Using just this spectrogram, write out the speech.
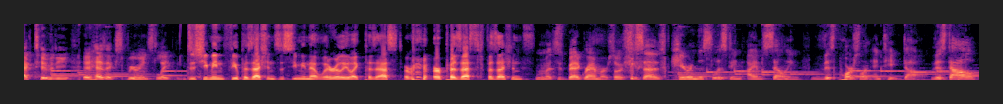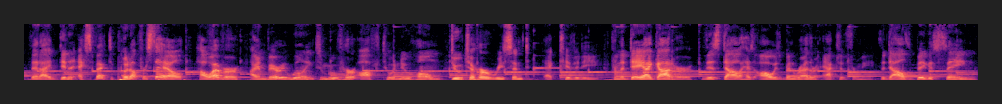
activity it has experienced lately. Does she mean few possessions? Does she mean that literally, like possessed? Or, or possessed possessions? Hmm, it's just bad grammar. So she says, Here in this listing, I am selling this porcelain antique doll. This doll that I didn't expect to put up for sale. However, I am very willing to move her off to a new home due to her recent activity. From the day I got her, this doll has always been rather active for me. The doll's biggest thing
